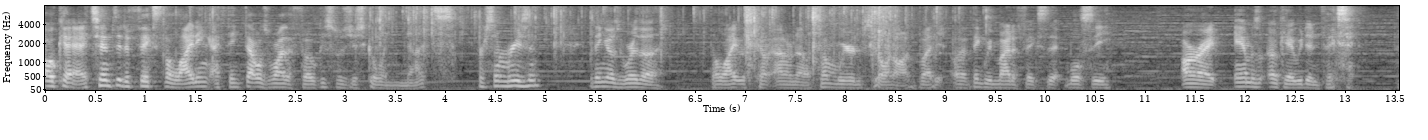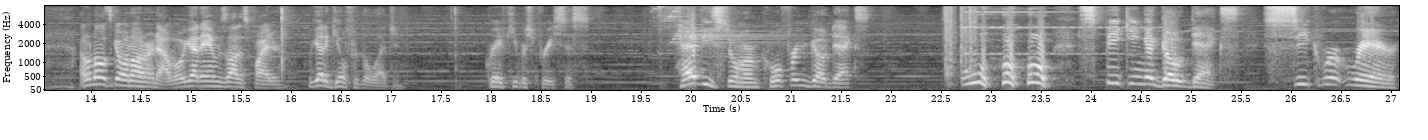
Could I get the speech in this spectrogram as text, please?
Okay, I attempted to fix the lighting. I think that was why the focus was just going nuts for some reason. I think it was where the, the light was coming. I don't know. Something weird was going on, but I think we might have fixed it. We'll see. All right, Amazon. Okay, we didn't fix it. I don't know what's going on right now, but we got Amazoness fighter. We got a Gilford the Legend. Gravekeeper's Priestess. Heavy Storm. Cool for your goat decks. Ooh, speaking of goat decks, Secret Rare,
